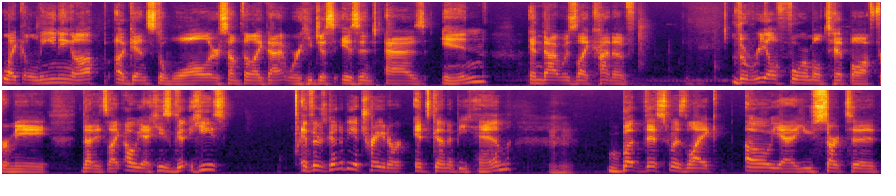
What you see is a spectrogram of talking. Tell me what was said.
like leaning up against a wall or something like that where he just isn't as in. And that was like kind of the real formal tip off for me that it's like oh yeah he's good he's if there's going to be a traitor it's going to be him. Mm-hmm. But this was like oh yeah you start to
